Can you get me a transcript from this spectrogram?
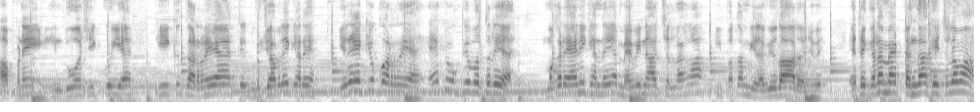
ਆਪਣੇ ਹਿੰਦੂਆਂ 'ਚ ਇੱਕੋ ਹੀ ਹੈ ਕਿ ਇੱਕ ਕਰ ਰਿਹਾ ਹੈ ਤੇ ਦੂਜਾ ਪਤਾ ਕੀ ਕਰ ਰਿਹਾ ਯਾਰ ਇਹ ਕਿਉਂ ਕਰ ਰਿਹਾ ਹੈ? ਇਹ ਕਿਉਂ ਅੱਗੇ ਵਧ ਰਿਹਾ ਹੈ? ਮਗਰ ਇਹ ਨਹੀਂ ਕਹਿੰਦਾ, ਯਾਰ ਮੈਂ ਵੀ ਨਾਲ ਚੱਲਾਂਗਾ, ਕੀ ਪਤਾ ਮੇਰਾ ਵੀ ਉਧਾਰ ਹੋ ਜਾਵੇ। ਇੱਥੇ ਕਹਿੰਦਾ, ਮੈਂ ਟੰਗਾ ਖਿੱਚ ਲਵਾਂ।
